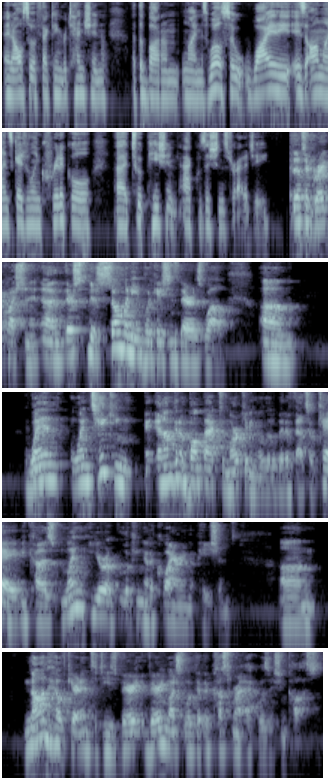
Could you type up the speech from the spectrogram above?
and also affecting retention at the bottom line as well. So, why is online scheduling critical uh, to a patient acquisition strategy? That's a great question. Uh, there's there's so many implications there as well. Um, when when taking and i'm going to bump back to marketing a little bit if that's okay because when you're looking at acquiring a patient um, non-healthcare entities very very much look at their customer acquisition costs.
